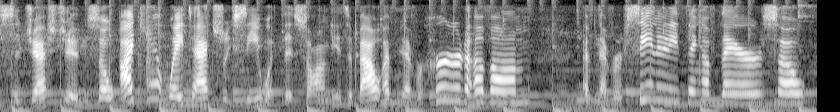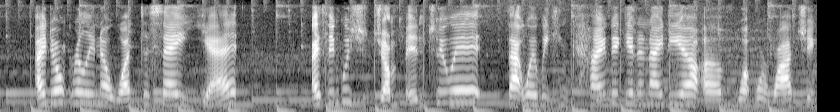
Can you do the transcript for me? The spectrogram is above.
suggestions, so I can't wait to actually see what this song is about. I've never heard of them, I've never seen anything of theirs, so I don't really know what to say yet. I think we should jump into it that way we can kind of get an idea of what we're watching,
